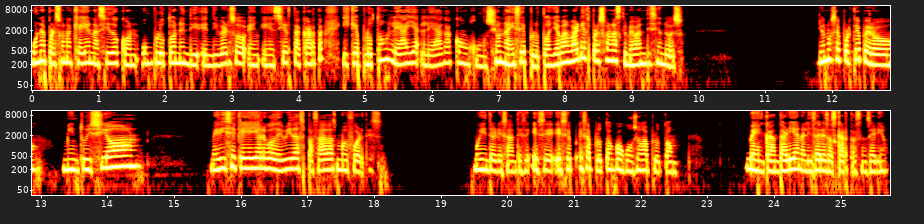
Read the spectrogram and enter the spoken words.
Una persona que haya nacido con un Plutón en, diverso, en, en, cierta carta y que Plutón le, haya, le haga conjunción a ese Plutón. Ya van varias personas que me van diciendo eso. Yo no sé por qué, pero mi intuición, me dice que hay algo de vidas pasadas muy fuertes. Muy interesantes. Ese, ese, esa Plutón conjunción a Plutón. Me encantaría analizar esas cartas, en serio.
